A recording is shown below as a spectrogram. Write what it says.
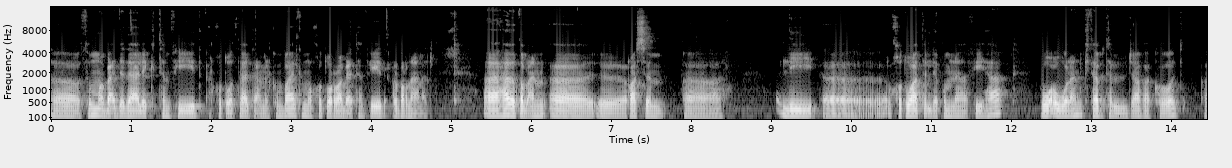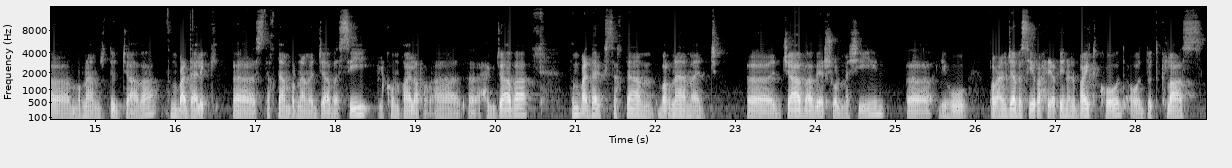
آه، ثم بعد ذلك تنفيذ الخطوة الثالثة عمل compile ثم الخطوة الرابعة تنفيذ البرنامج. آه هذا طبعا آه, رسم للخطوات اللي قمنا فيها. هو أولا كتابة الجافا كود برنامج dot جافا ثم بعد ذلك استخدام برنامج جافا C ال compiler حق جافا. ثم بعد ذلك استخدام برنامج جافا virtual machine اللي هو طبعا ال javac راح يعطينا ال byte code أو ال dot class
